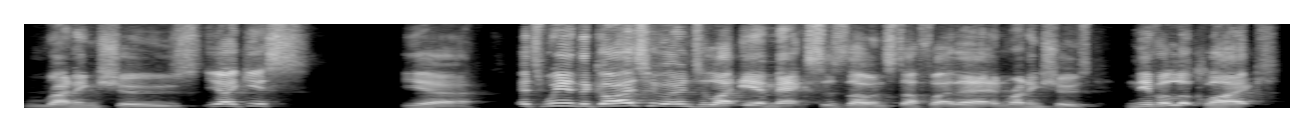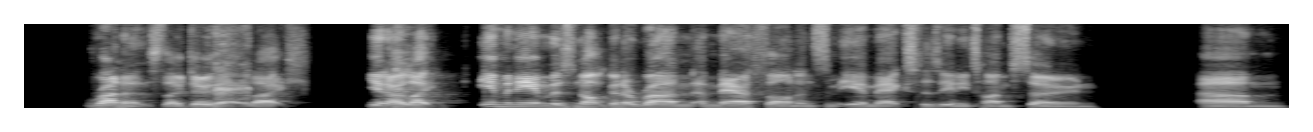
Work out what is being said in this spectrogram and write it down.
running shoes. Yeah, I guess. Yeah, it's weird. The guys who are into like Air Maxes though and stuff like that and running shoes never look like runners, though, do they? like, you know, like Eminem is not going to run a marathon in some Air Maxes anytime soon. Um,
